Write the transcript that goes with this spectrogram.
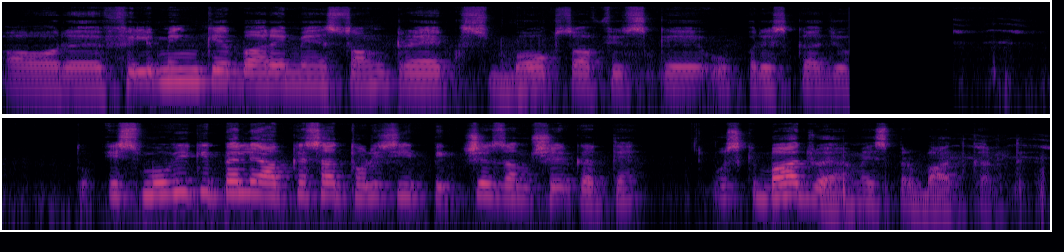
और फिल्मिंग के बारे में साउंड ट्रैक्स बॉक्स ऑफ़िस के ऊपर इसका जो तो इस मूवी की पहले आपके साथ थोड़ी सी पिक्चर्स हम शेयर करते हैं, उसके बाद जो है हम इस पर बात करते हैं।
